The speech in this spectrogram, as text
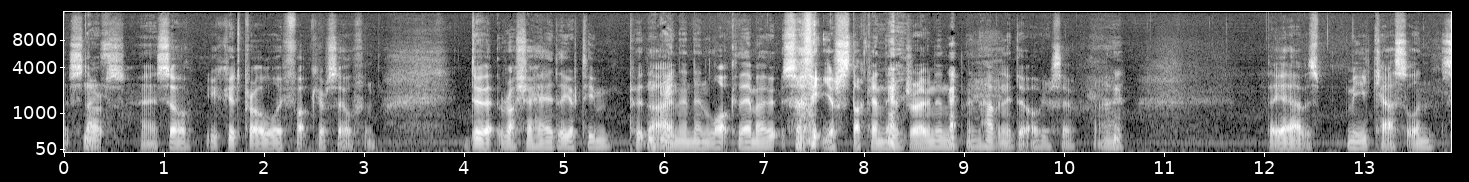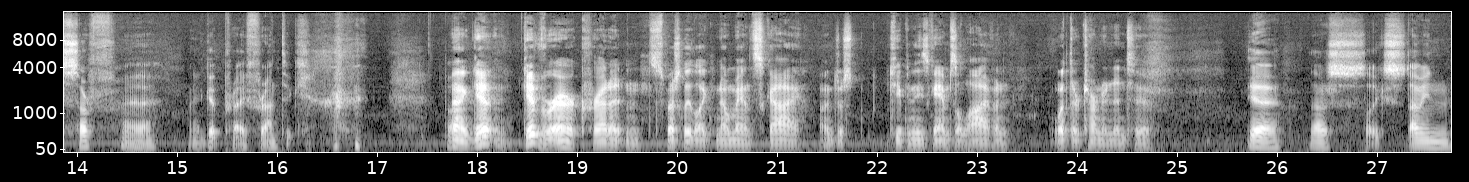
It starts. Uh, so you could probably fuck yourself and do it, rush ahead of your team, put that Right. in, and then lock them out so that you're stuck in there drowning and having to do it all yourself. Uh, but yeah, it was me, Castle, and Surf. Uh, I got pretty frantic. But- Man, give give Rare credit, and especially like No Man's Sky, on just keeping these games alive and what they're turning into. Yeah, there's like I mean,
